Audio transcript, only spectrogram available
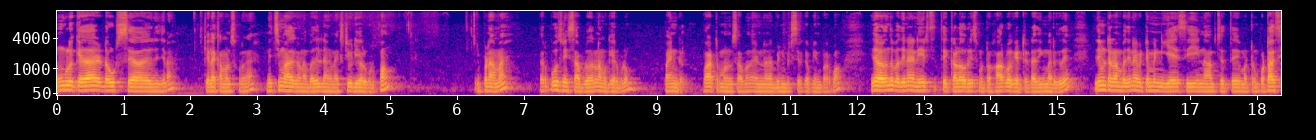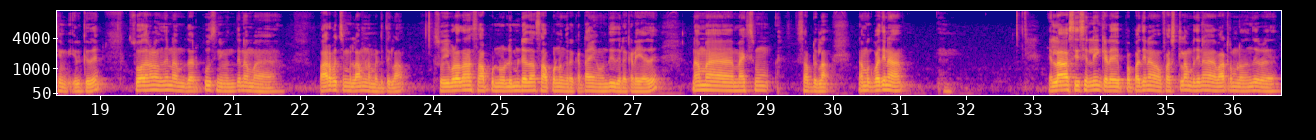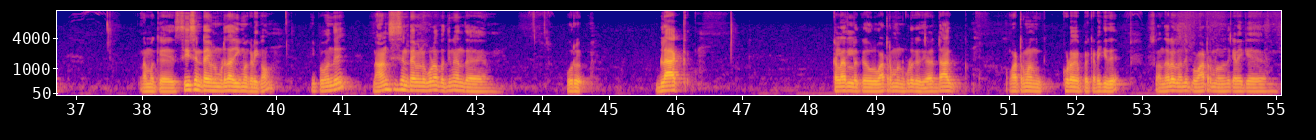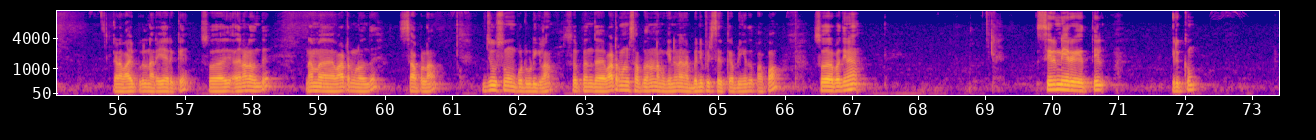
உங்களுக்கு ஏதாவது டவுட்ஸ் ஏதாவது இருந்துச்சுன்னா கீழே கமெண்ட்ஸ் கொடுங்க. நிச்சயமாக அதுக்கான பதில் நாங்கள் நெக்ஸ்ட் வீடியோவில் கொடுப்போம். இப்போ நாம் தர்பூசணி சாப்பிடுவதால் நமக்கு ஏற்படும் பயன்கள். வாட்டர்மெலன் சாப்பிட்றது என்னென்ன பெனிஃபிட்ஸ் இருக்குது அப்படின்னு பார்ப்போம். இதில் வந்து பார்த்திங்கன்னா நீர்ச்சத்து கலோரிஸ் மற்றும் கார்போஹைட்ரேட் அதிகமாக இருக்குது. இது மட்டும் இல்லாமல் பார்த்திங்கன்னா விட்டமின் ஏசி நார்ச்சத்து மற்றும் பொட்டாசியம் இருக்குது. ஸோ அதனால் வந்து நம்ம தர்பூசணி வந்து நம்ம பாரபட்சம் இல்லாமல் நம்ம எடுத்துக்கலாம். ஸோ இவ்வளோ தான் சாப்பிட்ணும் லிமிட்டாக தான் சாப்பிட்ணுங்கிற கட்டாயம் வந்து இதில் கிடையாது. நம்ம மேக்ஸிமம் சாப்பிட்டுக்கலாம். நமக்கு பார்த்திங்கன்னா எல்லா சீசன்லேயும் கிடையாது இப்போ பார்த்தீங்கன்னா ஃபஸ்ட்லாம் பார்த்திங்கன்னா வாட்டர்மெலன் வந்து நமக்கு சீசன் டைமில் மட்டும் தான் அதிகமாக கிடைக்கும். இப்போ வந்து நான் சீசன் டைமில் கூட பார்த்திங்கன்னா அந்த ஒரு பிளாக் கலரில் இருக்கிற ஒரு வாட்டர்மெலன் கூட கிடைக்குது. டார்க் வாட்டர்மெலன் கூட இப்போ கிடைக்குது. ஸோ அந்தளவுக்கு வந்து இப்போ வாட்டர்மெலன் வந்து கிடைக்கக்கான வாய்ப்புகள் நிறைய இருக்குது ஸோ அது அதனால் வந்து நம்ம வாட்டர்மெலன் வந்து சாப்பிட்லாம். ஜூஸும் போட்டு குடிக்கலாம். ஸோ இப்போ இந்த வாட்டர்மெலன் சாப்பிட்றதுனால நமக்கு என்னென்ன பெனிஃபிட்ஸ் இருக்குது அப்படிங்கிறத பார்ப்போம். ஸோ அதில் பார்த்திங்கன்னா சிறுநீரகத்தில் இருக்கும்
